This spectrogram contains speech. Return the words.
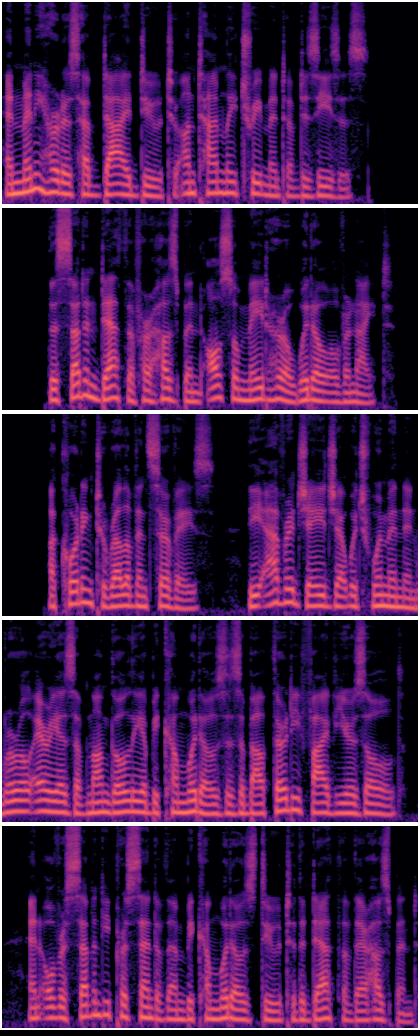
and many herders have died due to untimely treatment of diseases. The sudden death of her husband also made her a widow overnight. According to relevant surveys, the average age at which women in rural areas of Mongolia become widows is about 35 years old, and over 70% of them become widows due to the death of their husband.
